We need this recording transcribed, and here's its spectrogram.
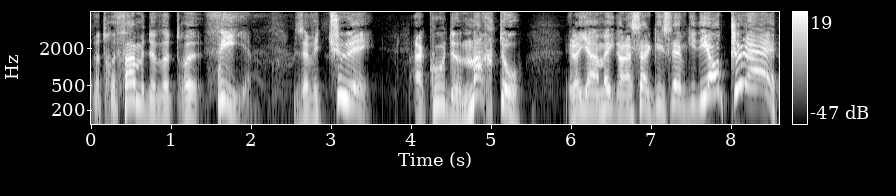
Votre femme de votre fille. Vous avez tué à coups de marteau. Et là, il y a un mec dans la salle qui se lève, qui dit, enculé!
